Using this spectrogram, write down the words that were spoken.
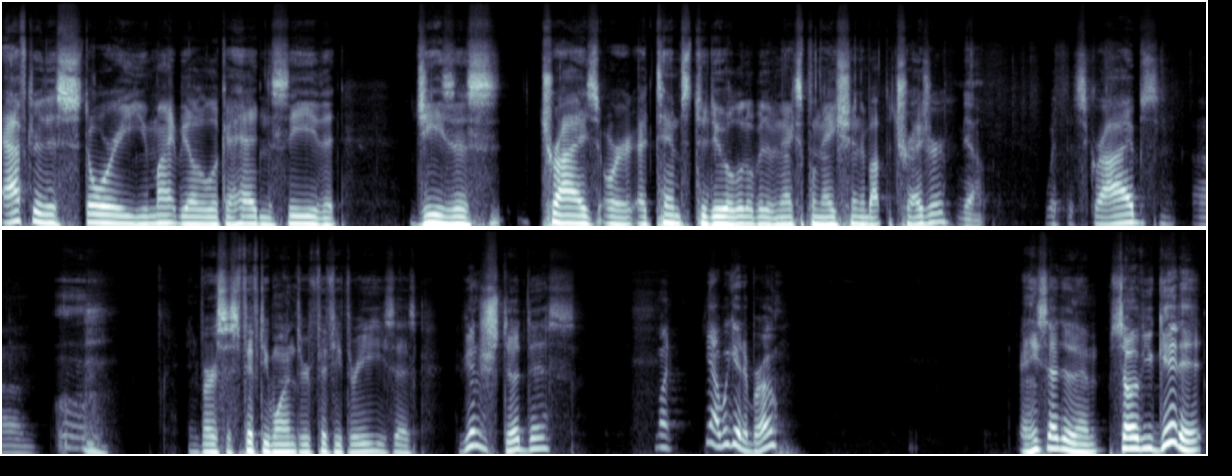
after this story, you might be able to look ahead and see that Jesus tries or attempts to do a little bit of an explanation about the treasure Yeah, with the scribes. Um, in verses 51 through 53, he says, Have you understood this? I'm like, Yeah, we get it, bro. And he said to them, So if you get it,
